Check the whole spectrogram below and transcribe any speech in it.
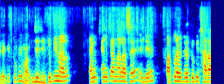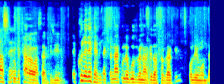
এটা কি টুপি মাল? জি জি টুপি মাল। অ্যাঙ্কার মাল আছে এই যে পাতলা ভিতরে টুপি ছাড়া আছে। টুপি ছাড়াও আছে আর কি খুলে দেখাবি একটা না খুলে বুঝবেন আর কি দর্শকরা আর কি পলির মধ্যে।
